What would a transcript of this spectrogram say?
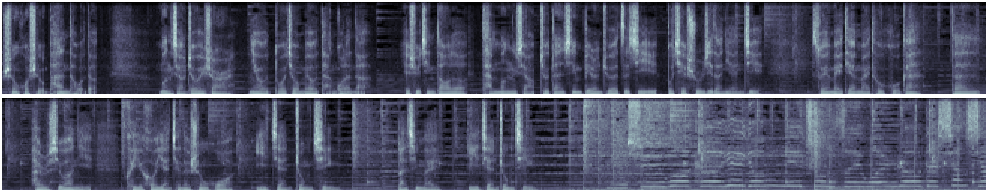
生活是有盼头的。梦想这回事儿，你有多久没有谈过了呢？也许已经到了谈梦想就担心别人觉得自己不切实际的年纪，所以每天埋头苦干，但还是希望你。可以和眼前的生活一见钟情，蓝心湄一见钟情。也许我可以用一种最温柔的想象，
